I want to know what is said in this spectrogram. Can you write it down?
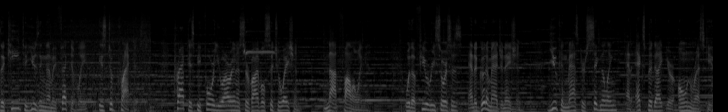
The key to using them effectively is to practice. Practice before you are in a survival situation, not following it. With a few resources and a good imagination, you can master signaling and expedite your own rescue.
